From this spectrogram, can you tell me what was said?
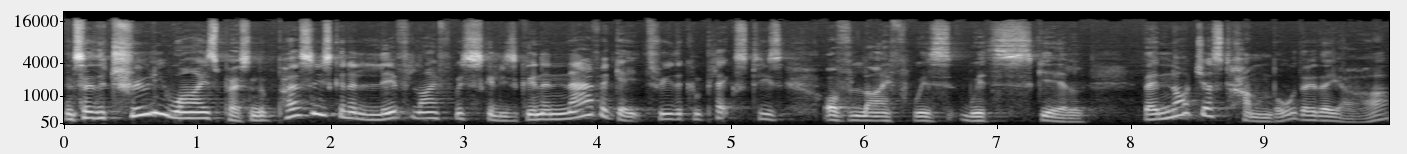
And so, the truly wise person, the person who's going to live life with skill, who's going to navigate through the complexities of life with, with skill, they're not just humble, though they are.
